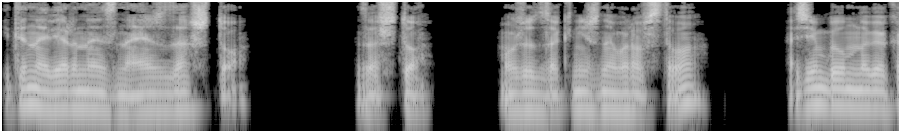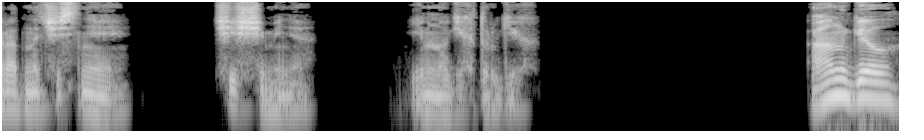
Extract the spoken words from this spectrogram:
И ты, наверное, знаешь, за что. За что? Может, за книжное воровство? Азим был многократно честнее, чище меня и многих других. Ангел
